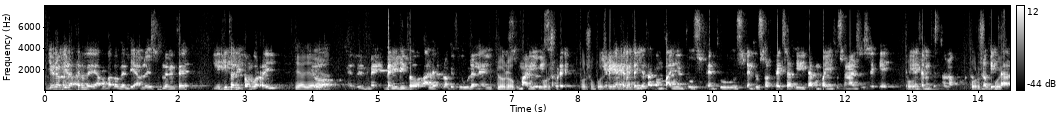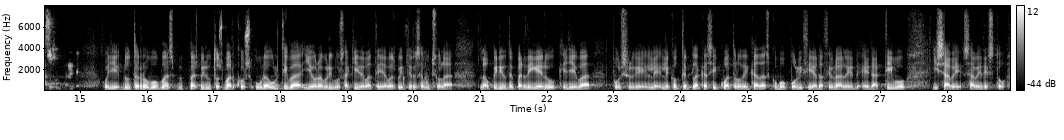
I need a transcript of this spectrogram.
Yo no quiero hacer de abogado del diablo, yo simplemente ni quito ni pongo reír. Ya, ya, yo ya. Me, me, limito a leer lo que figura en el, no, no, sumario. Por, y, sobre, por supuesto. y evidentemente yo te acompaño en tus, en, tus, en tus sospechas y te acompaño en tus análisis de que por, evidentemente esto no, por no pinta absolutamente. Oye, no te robo más, más, minutos, Marcos. Una última y ahora abrimos aquí debate y además me interesa mucho la, la opinión de Perdiguero, que lleva, pues le, le, contempla casi cuatro décadas como Policía Nacional en, activo y sabe, sabe de esto.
